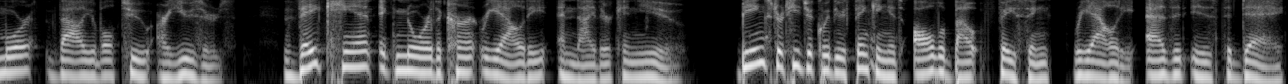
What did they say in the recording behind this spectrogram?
more valuable to our users? They can't ignore the current reality, and neither can you. Being strategic with your thinking is all about facing reality as it is today,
